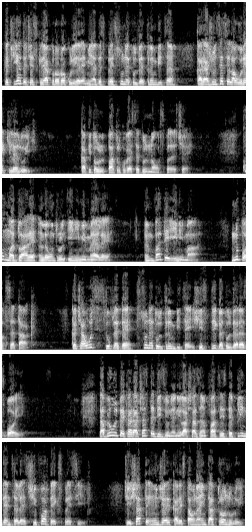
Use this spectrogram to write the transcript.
căci iată ce scria prorocul Ieremia despre sunetul de trâmbiță care ajunsese la urechile lui. Capitolul 4 cu versetul 19 Cum mă doare în lăuntrul inimii mele, îmi bate inima, nu pot să tac, căci auzi, suflete, sunetul trâmbiței și strigătul de război. Tabloul pe care această viziune ni-l așează în față este plin de înțeles și foarte expresiv. Cei șapte îngeri care stau înaintea tronului,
